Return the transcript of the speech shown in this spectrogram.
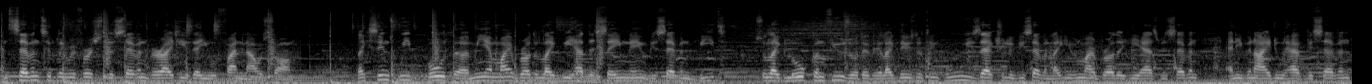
And 7 simply refers to the 7 varieties that you will find in our song. Like since we both, uh, me and my brother, like we had the same name, V7 Beats, so like low confused with it. Like they used to think who is actually V7. Like even my brother, he has V7, and even I do have V7.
